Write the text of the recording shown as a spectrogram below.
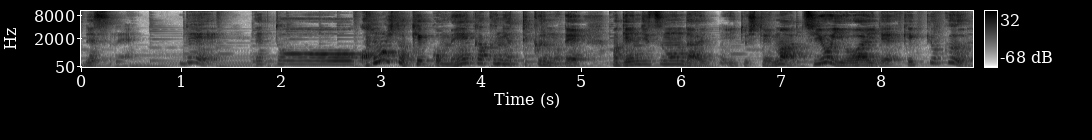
い。ですね。で、えっと、この人は結構明確に言ってくるので、まあ、現実問題として、まあ、強い弱いで、結局、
